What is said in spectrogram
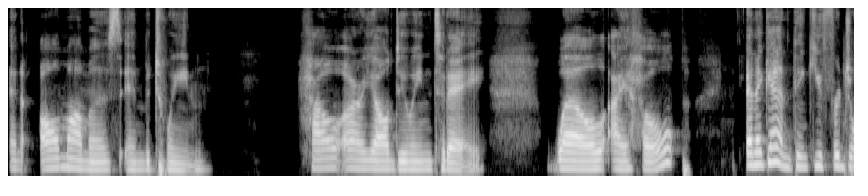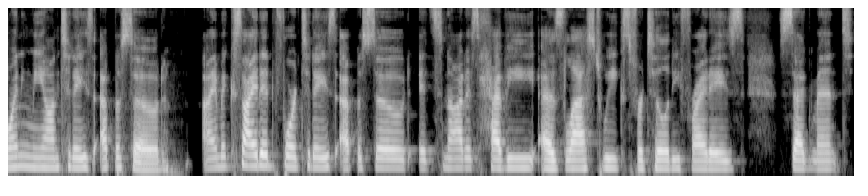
and all mamas in between. How are y'all doing today? Well, I hope. And again, thank you for joining me on today's episode. I'm excited for today's episode. It's not as heavy as last week's Fertility Fridays segment.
